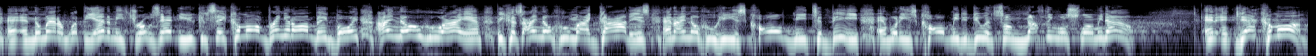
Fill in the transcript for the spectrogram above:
and, and no matter what the enemy throws at you, you can say, Come on, bring it on, big boy. I know who I am because I know who my God is, and I know who He has called me to be and what He's called me to do, and so nothing will slow me down. And, and yeah, come on.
